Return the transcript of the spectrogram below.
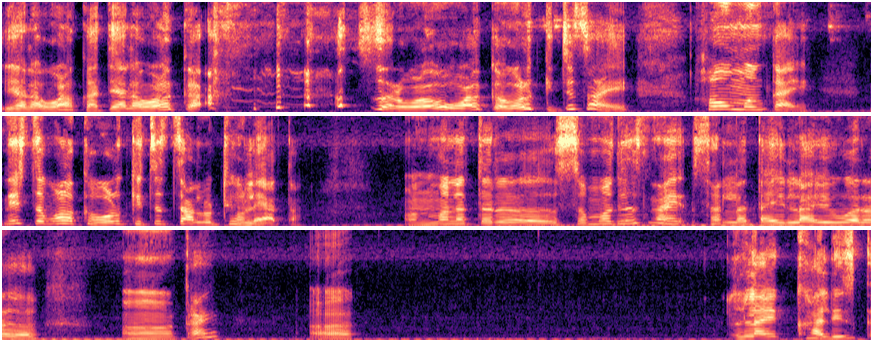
याला ओळखा त्याला ओळखा. सर्व ओळखा ओळखीचंच आहे. हो मग काय? नुसतं ओळखा ओळखीचं चालू ठेवलं आहे आता. मला तर समजलंच नाही सल्ला ताई. लाईव्हवर काय? लाईक खालीच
